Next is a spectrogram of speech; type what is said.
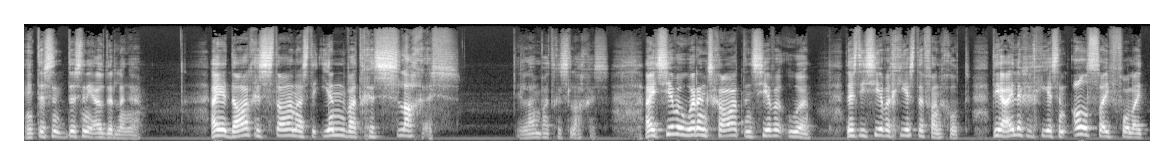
en tussen tussen die ouderlinge. Hy het daar gestaan as die een wat geslag is. Die lam wat geslag is. Hy het sewe horings gehad en sewe oë. Dis die sewe geeste van God, die Heilige Gees in al sy volheid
